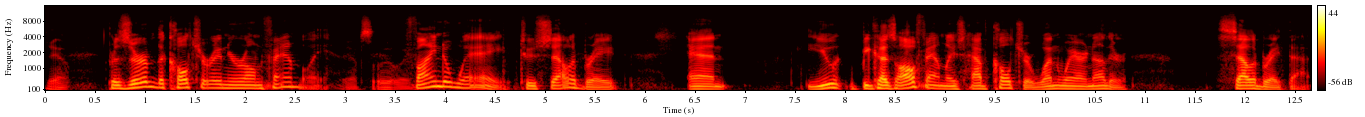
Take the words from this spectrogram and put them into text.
Yeah. preserve the culture in your own family Absolutely. find a way to celebrate and you because all families have culture one way or another celebrate that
